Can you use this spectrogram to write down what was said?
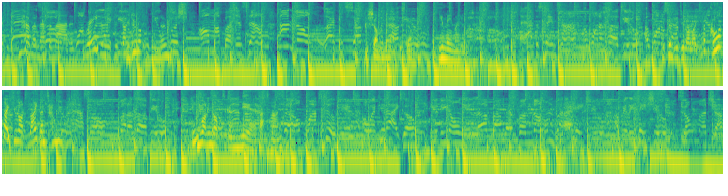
have never met a man as brazenly presumptuous. You do not even know me. Miss Sharma, may I have this down? You may, my lord. You simply do not like me. Of course I do not like Then tell me why. You are not to go near that man. I really hate you So much I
